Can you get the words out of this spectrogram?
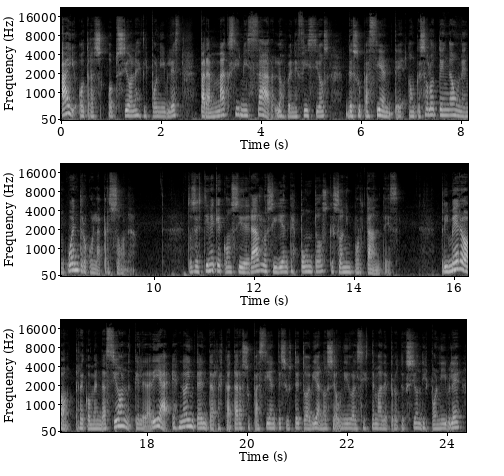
Hay otras opciones disponibles para maximizar los beneficios de su paciente, aunque solo tenga un encuentro con la persona. Entonces tiene que considerar los siguientes puntos que son importantes. Primero, recomendación que le daría es no intente rescatar a su paciente si usted todavía no se ha unido al sistema de protección disponible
